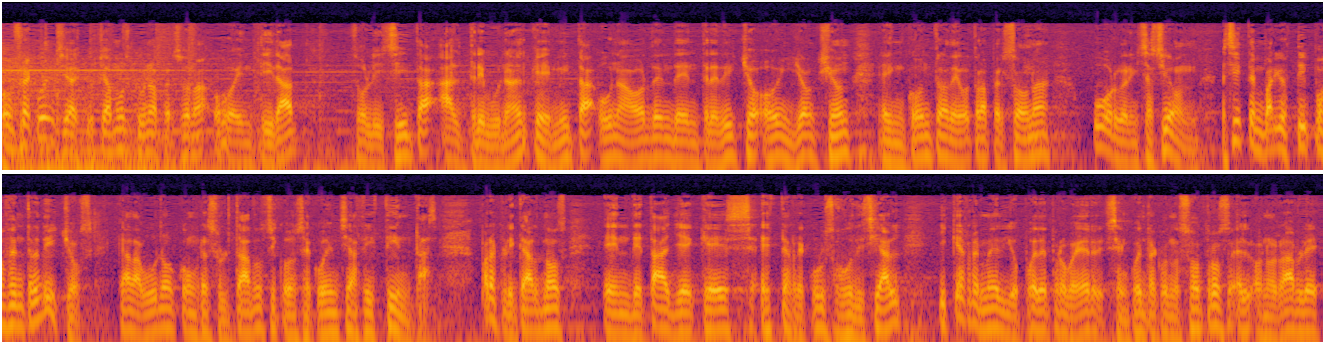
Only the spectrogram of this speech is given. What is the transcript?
Con frecuencia escuchamos que una persona o entidad solicita al tribunal que emita una orden de entredicho o injunction en contra de otra persona u organización. Existen varios tipos de entredichos, cada uno con resultados y consecuencias distintas. Para explicarnos en detalle qué es este recurso judicial y qué remedio puede proveer, se encuentra con nosotros el honorable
